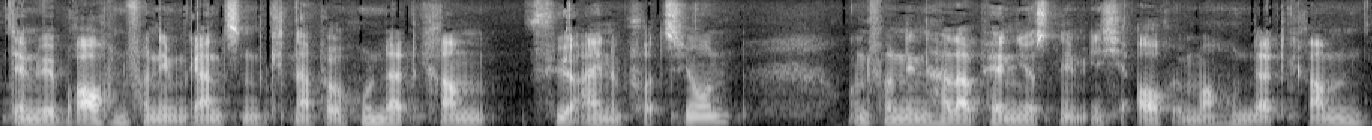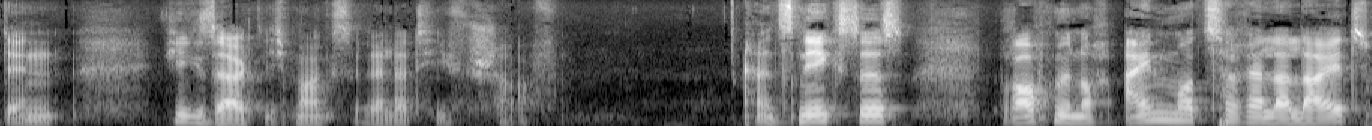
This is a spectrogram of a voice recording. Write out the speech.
Denn wir brauchen von dem Ganzen knappe 100 Gramm für eine Portion. Und von den Jalapenos nehme ich auch immer 100 Gramm, denn wie gesagt, ich mag es relativ scharf. Als nächstes brauchen wir noch ein Mozzarella Light.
